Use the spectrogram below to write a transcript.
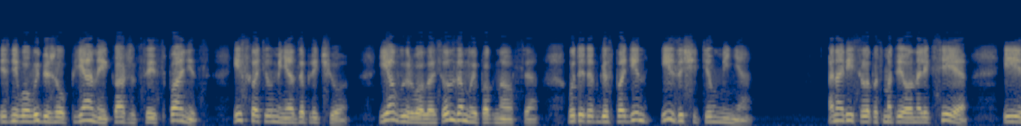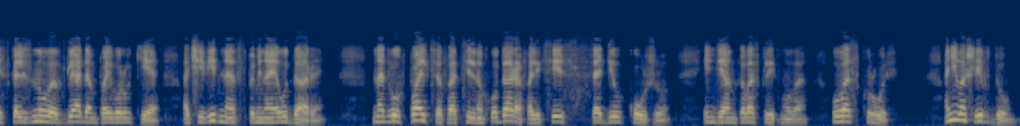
Из него выбежал пьяный, кажется, испанец, и схватил меня за плечо. Я вырвалась, он за мной погнался. Вот этот господин и защитил меня». Она весело посмотрела на Алексея и скользнула взглядом по его руке, очевидно, вспоминая удары. На двух пальцах от сильных ударов Алексей ссадил кожу. Индианка воскликнула. «У вас кровь». Они вошли в дом.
